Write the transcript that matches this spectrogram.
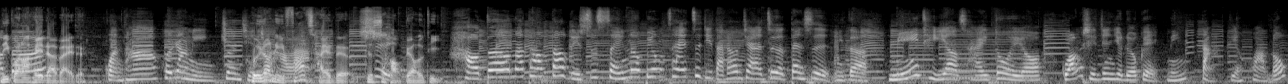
你管它黑的白的，管它会让你赚钱，会让你发财的，就是好标的。好的，那它到底是谁呢？不用猜，自己打电话进来这个，但是你的谜题要猜对哦。广时间就留给您打电话喽。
